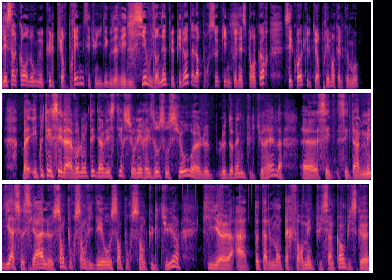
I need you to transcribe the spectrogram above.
les 5 ans donc de Culture Prime. C'est une idée que vous avez initiée. Vous en êtes le pilote. Alors pour ceux qui ne connaissent pas encore, c'est quoi Culture Prime en quelques mots? Ben, écoutez, c'est la volonté d'investir sur les réseaux sociaux, euh, le, domaine culturel. Euh, c'est un média social 100% vidéo, 100% culture qui euh, a totalement performé depuis cinq ans puisque euh,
